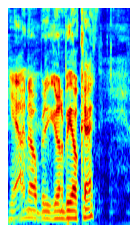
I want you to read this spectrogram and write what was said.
Yeah. I know, but you're going to be okay.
